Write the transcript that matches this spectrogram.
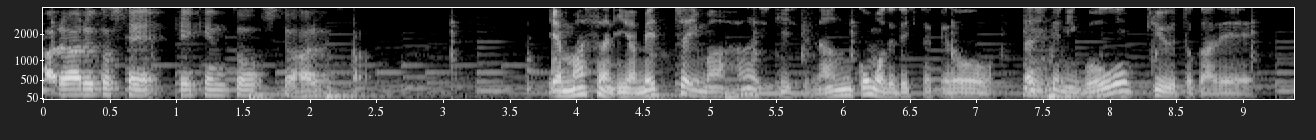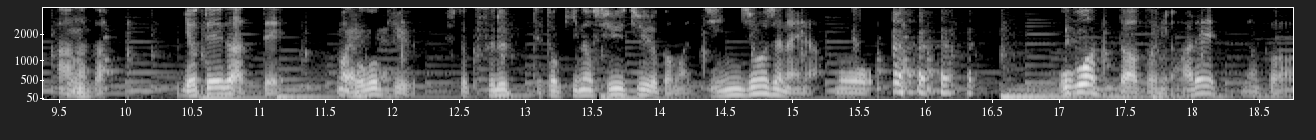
あるあるとして、経験としてはあるんですか？いや、まさに、いや、めっちゃ今話聞いてて何個も出てきたけど、確かに午後休とかで、あ、うんなんか予定があって、まあはいはい午後休取得するって時の集中力はまあ尋常じゃないな。もう、終わった後に、あれ、なんか、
